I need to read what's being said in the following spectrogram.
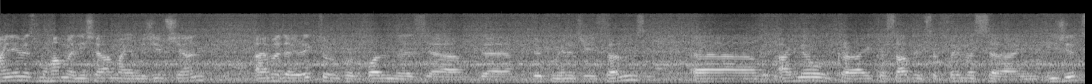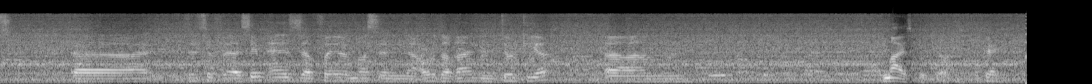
my name is Muhammad Isham. I am Egyptian. I'm a director for films, uh, the documentary films. Uh, I know Koray Kasap, it's a famous uh, in Egypt. Uh, it's the same as uh, famous in Erdogan in Turkey. Um, Nice picture. okay.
